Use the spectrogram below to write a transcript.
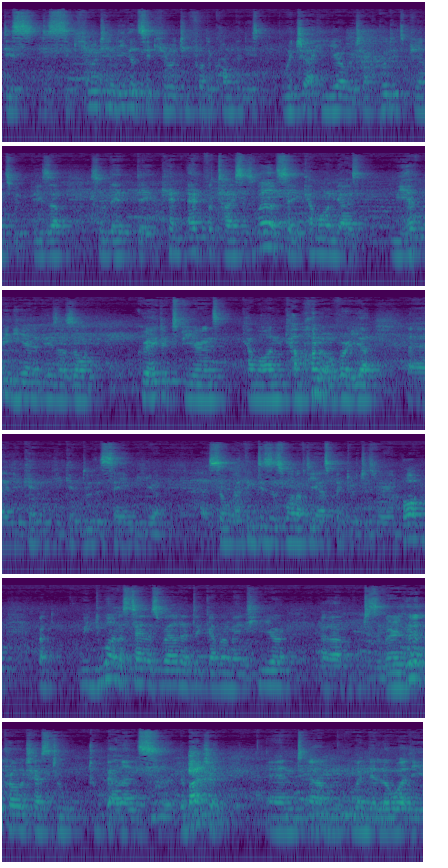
this, this security, legal security for the companies which are here, which have good experience with PEZA, so that they can advertise as well, say, come on guys, we have been here in the PEZA zone, great experience, come on, come on over here, uh, you, can, you can do the same here. Uh, so I think this is one of the aspects which is very important, but we do understand as well that the government here, um, which is a very good approach, has to, to balance uh, the budget. And um, when they lower the,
